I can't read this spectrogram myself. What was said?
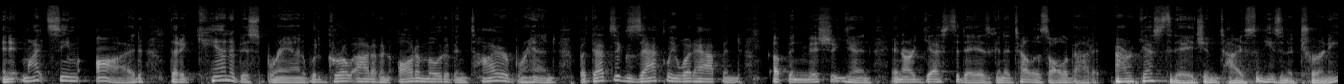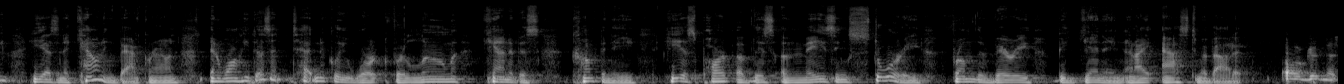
And it might seem odd that a cannabis brand would grow out of an automotive and tire brand, but that's exactly what happened up in Michigan. And our guest today is going to tell us all about it. Our guest today, Jim Tyson, he's an attorney, he has an accounting background, and while he doesn't technically work for Lume Cannabis Company, he is part of this amazing story from the very beginning. And I asked him about it. Oh, goodness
